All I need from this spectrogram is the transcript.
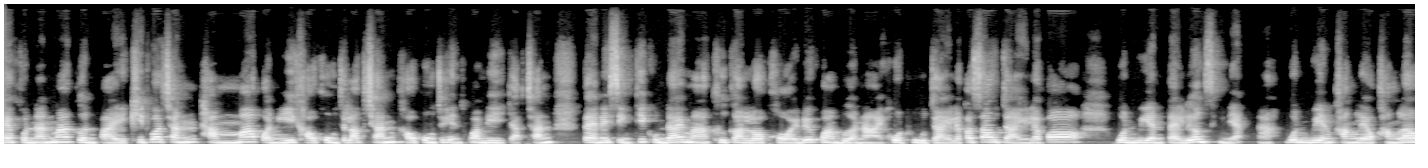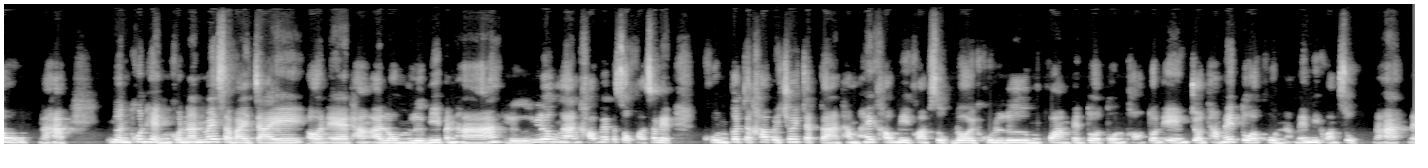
ร์คนนั้นมากเกินไป คิดว่าฉันทำมากกว่านี้เขาคงจะรักฉันเขาคงจะเห็นความดีจากฉัน แต่ในสิ่งที่คุณได้มาคือการรอคอยด้วยความเบื่อหน่ายโหดหูใจแล้วก็เศร้าใจ แล้วก็วนเวียนแต่เรื่องสิ่งเนี้ย นะวนเวียนครั้งแล้วครั้งเล่านะคะเหมือนคุณเห็นคนนั้นไม่สบายใจอ่อนแอทางอารมณ์ หรือมีปัญหา หรือเรื่องงานเขาไม่ประสบความสำเร็จ คุณก็จะเข้าไปช่วยจัดการทำให้เขามีความสุขโดย คุณลืมความเป็นตัวตนของตนเอง จนทำให้ตัวคุณไม่มีความสุขนะคะใน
